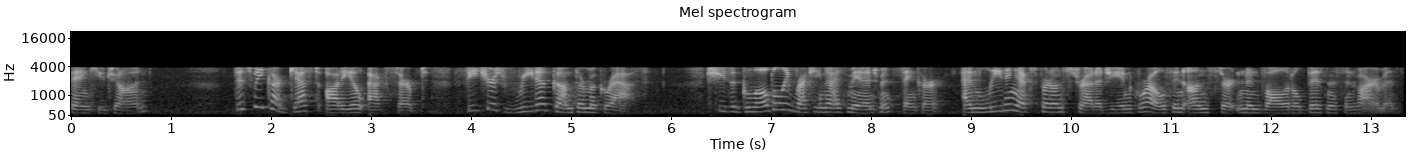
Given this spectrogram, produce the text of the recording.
Thank you, John. This week, our guest audio excerpt features Rita Gunther McGrath. She's a globally recognized management thinker and leading expert on strategy and growth in uncertain and volatile business environments.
